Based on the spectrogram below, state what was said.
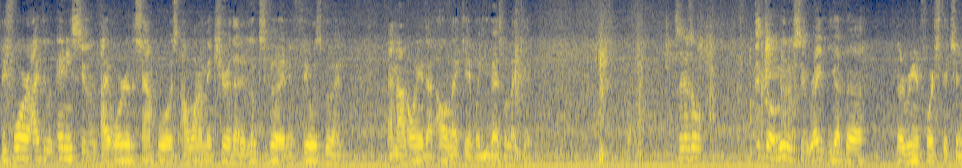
before I do any suit, I order the samples. I want to make sure that it looks good, it feels good, and not only that I'll like it, but you guys will like it. So there's a like the mini suit, right? You got the the reinforced stitching,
